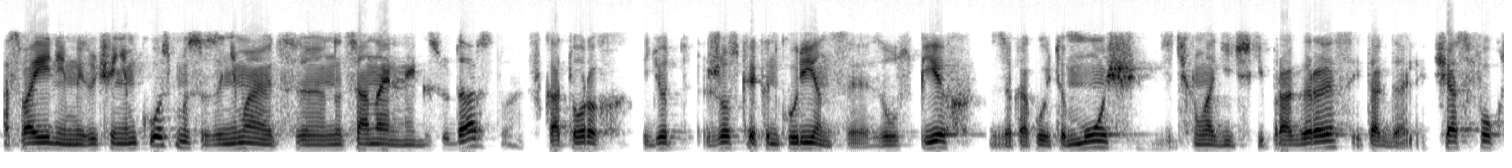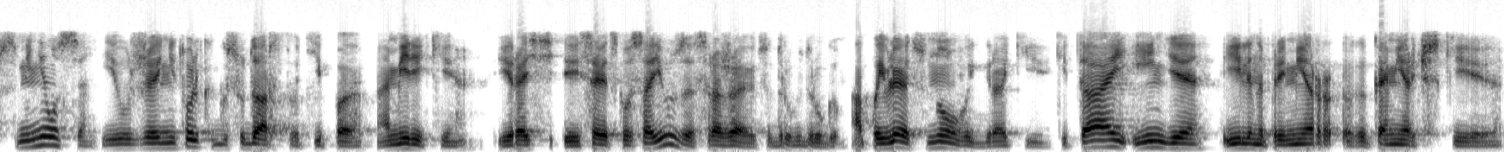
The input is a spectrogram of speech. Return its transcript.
Освоением и изучением космоса занимаются национальные государства, в которых идет жесткая конкуренция за успех, за какую-то мощь, за технологический прогресс и так далее. Сейчас фокус сменился, и уже не только государства типа Америки Америки и, России, и Советского Союза сражаются друг с другом, а появляются новые игроки – Китай, Индия или, например, коммерческие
